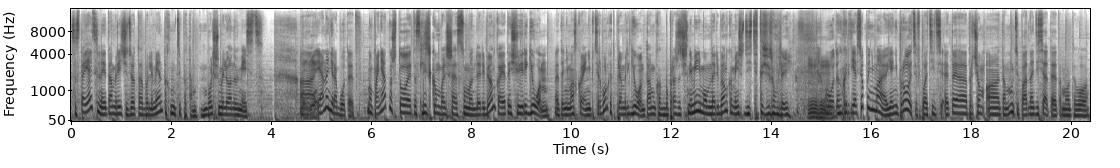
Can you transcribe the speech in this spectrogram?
состоятельный, и там речь идет об алиментах, ну, типа там больше миллиона в месяц. А, и она не работает. Ну, понятно, что это слишком большая сумма для ребенка, а это еще и регион. Это не Москва и не Петербург, это прям регион. Там как бы прожиточный минимум на ребенка меньше 10 тысяч рублей. Вот. Он говорит, я все понимаю, я не против платить. Это причем а, там, ну, типа, одна десятая там вот его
